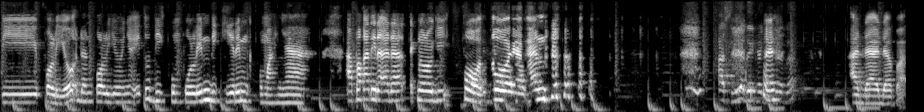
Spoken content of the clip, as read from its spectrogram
di folio dan folionya itu dikumpulin dikirim ke rumahnya. Apakah tidak ada teknologi foto ya kan? Asli ada yang kayak gitu ya. Nah? Ada ada Pak.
